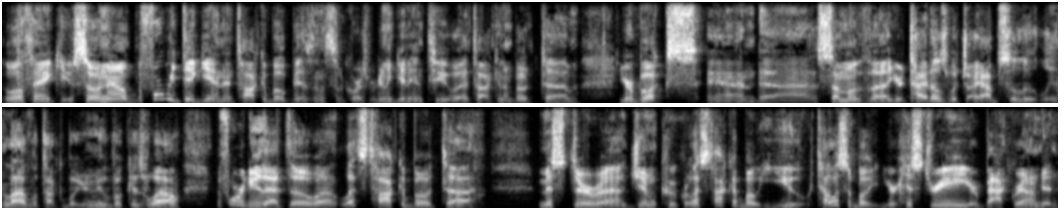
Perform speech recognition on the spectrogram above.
Well, thank you. So now, before we dig in and talk about business, of course, we're going to get into uh, talking about uh, your books and uh, some of uh, your titles, which I absolutely love. We'll talk about your new book as well. Before we do that, though, uh, let's talk about uh, Mr. Jim Kukral. Let's talk about you. Tell us about your history, your background, and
